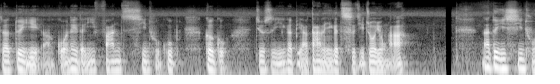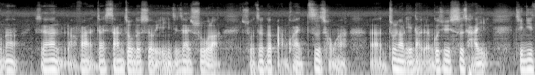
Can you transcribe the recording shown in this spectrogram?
这对于啊国内的一方稀土股个股就是一个比较大的一个刺激作用了啊。那对于稀土呢，实际上老范在上周的时候也一直在说了，说这个板块自从啊呃重要领导人过去视察经济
